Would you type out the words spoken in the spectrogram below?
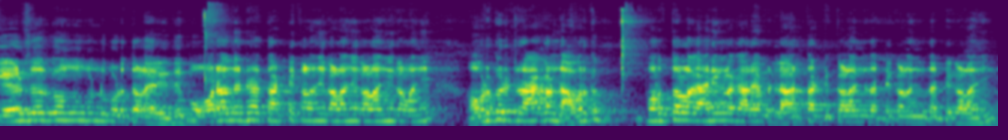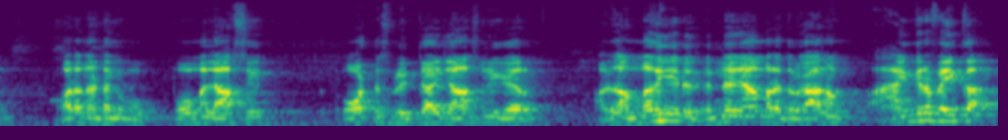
കേൾസൊന്നും കൊണ്ട് കൊടുത്തോളാം ഇതിപ്പോൾ ഓരോന്നിട്ട് തട്ടിക്കളഞ്ഞ് കളഞ്ഞ് കളഞ്ഞ് കളഞ്ഞ് അവർക്കൊരു ട്രാക്ക് ഉണ്ട്. അവർക്ക് പുറത്തുള്ള കാര്യങ്ങളൊക്കെ അറിയാൻ പറ്റില്ല. അവർ തട്ടിക്കളഞ്ഞ് തട്ടിക്കളഞ്ഞ് തട്ടിക്കളഞ്ഞ് ഓരോ നട്ടങ്ങ് പോകും. പോകുമ്പോൾ ലാസ്റ്റ് വോട്ട് സ്പ്ലിറ്റ് ആയി ജാസ്മിന് കയറും അത് സമ്മതിക്കരുത്. എന്നേ ഞാൻ പറയത്തുള്ളൂ. കാരണം ഭയങ്കര ഫേക്കാ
